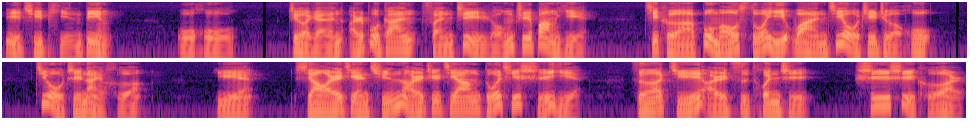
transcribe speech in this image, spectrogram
日趋贫病。呜呼！这人而不甘粉至荣之谤也，岂可不谋所以挽救之者乎？救之奈何？曰：小儿见群儿之将夺其食也，则绝而自吞之，失势可耳。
